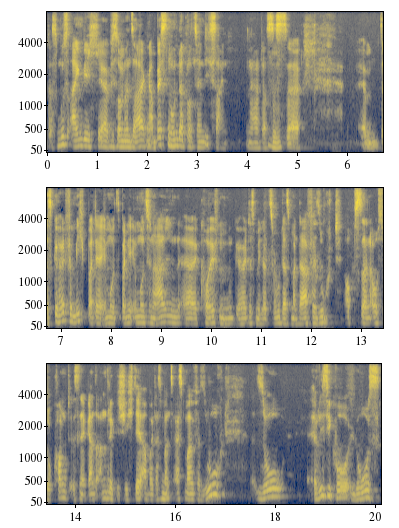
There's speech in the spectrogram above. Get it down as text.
das muss eigentlich, äh, wie soll man sagen, am besten hundertprozentig sein. Ja, das mhm. ist äh, ähm, das gehört für mich bei, der Emo bei den emotionalen äh, Käufen gehört es mir dazu, dass man da versucht, ob es dann auch so kommt, ist eine ganz andere Geschichte, aber dass man es erstmal versucht, so risikolos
